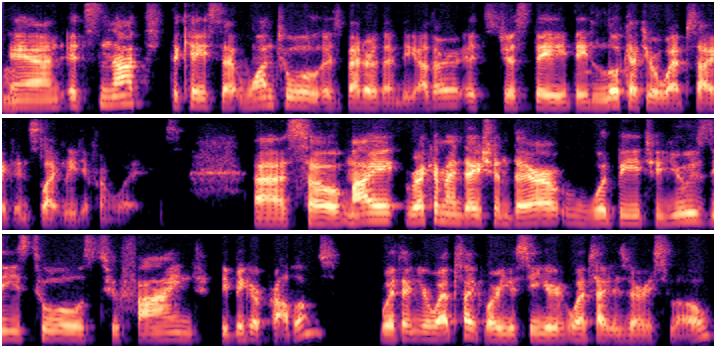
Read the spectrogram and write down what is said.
Mm. And it's not the case that one tool is better than the other. It's just they, they look at your website in slightly different ways. Uh, so my recommendation there would be to use these tools to find the bigger problems within your website where you see your website is very slow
